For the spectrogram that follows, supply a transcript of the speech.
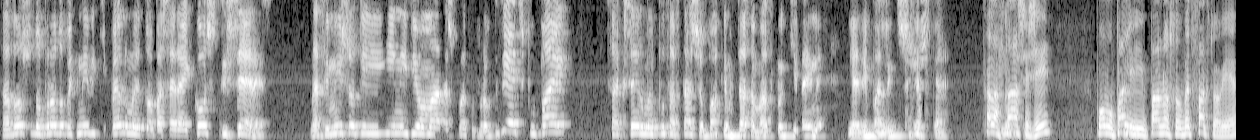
θα δώσουν το πρώτο παιχνίδι κυπέλου με τον Πασεραϊκό στις Σέρες. Να θυμίσω ότι είναι οι δύο ομάδες που έχουν προκληθεί. Έτσι που πάει, θα ξέρουμε πού θα φτάσει ο Πάκ και μετά θα μάθουμε ποιοι θα είναι οι αντίπαλοι τους σιγά σιγά. Καλά, φτάσεις εσύ. Που όπου πάλι πάνω στο Bet Factory, ε.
